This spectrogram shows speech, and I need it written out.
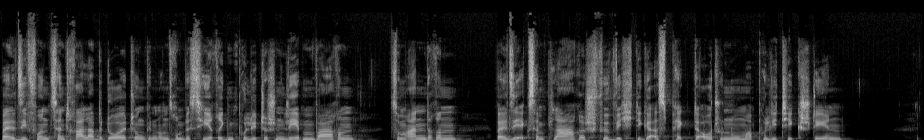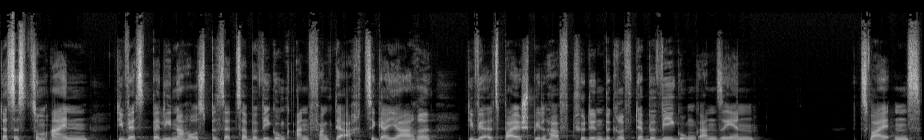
weil sie von zentraler Bedeutung in unserem bisherigen politischen Leben waren, zum anderen, weil sie exemplarisch für wichtige Aspekte autonomer Politik stehen. Das ist zum einen die Westberliner Hausbesetzerbewegung Anfang der 80er Jahre, die wir als beispielhaft für den Begriff der Bewegung ansehen. Zweitens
